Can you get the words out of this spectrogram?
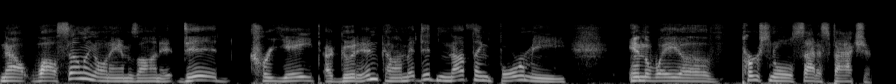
Now, while selling on Amazon, it did create a good income. It did nothing for me in the way of personal satisfaction.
